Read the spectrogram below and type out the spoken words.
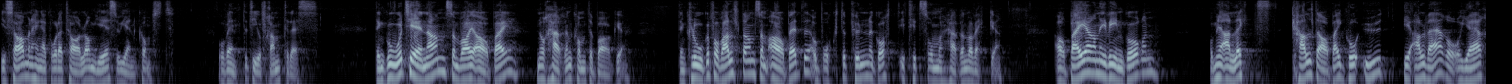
i sammenhenger hvor det taler om Jesu gjenkomst og ventetida fram til dess. Den gode tjeneren som var i arbeid når Herren kom tilbake. Den kloke forvalteren som arbeidet og brukte pundet godt i tidsrommet Herren var vekke. Arbeiderne i vingården. Og vi har alle et kaldt arbeid. Gå ut i all verden og gjør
